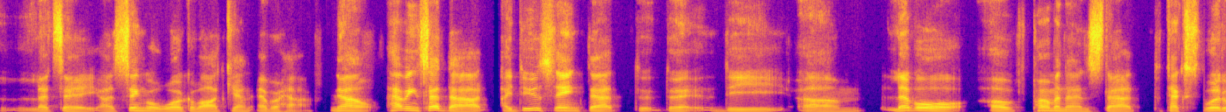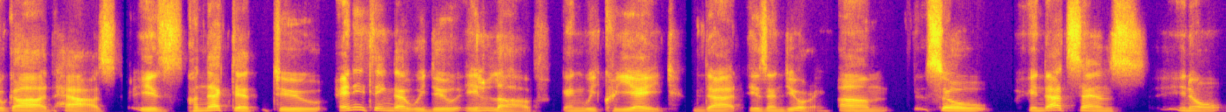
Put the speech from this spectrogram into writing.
let's say, a single work of art can ever have. Now, having said that, I do think that the the, the um, level of permanence that the text word of God has is connected to anything that we do in love and we create that is enduring. Um, so, in that sense, you know,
